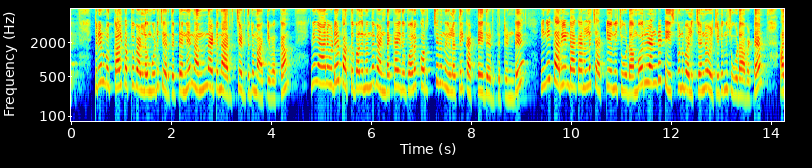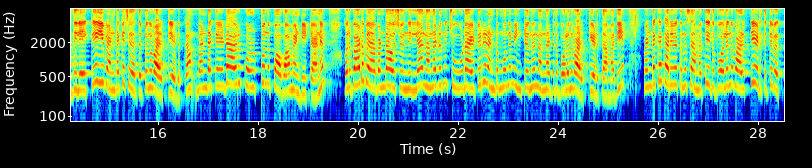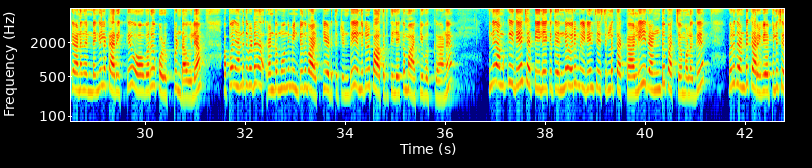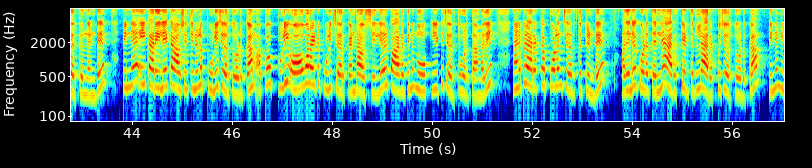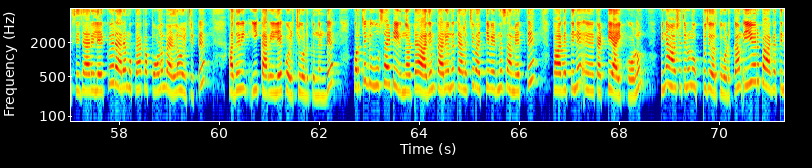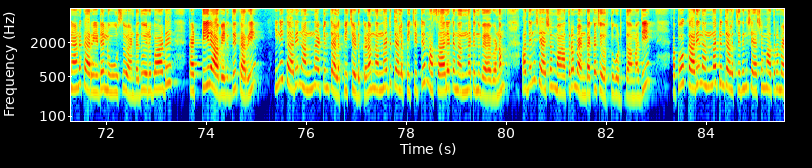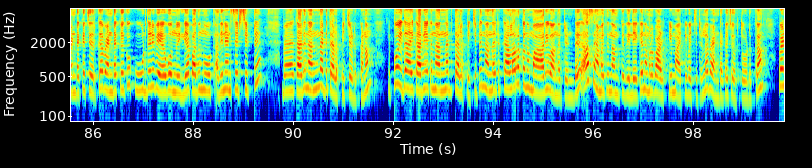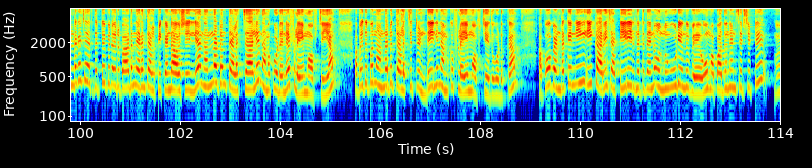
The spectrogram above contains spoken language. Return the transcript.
പിന്നെ ഒരു മുക്കാൽ കപ്പ് വെള്ളവും കൂടി ചേർത്തിട്ട് തന്നെ നന്നായിട്ടൊന്ന് അരച്ചെടുത്തിട്ട് മാറ്റി വെക്കാം. ഇനി ഞാനിവിടെ ഒരു പത്ത് പതിനൊന്ന് വെണ്ടക്ക ഇതുപോലെ കുറച്ചൊരു നീളത്തിൽ കട്ട് ചെയ്തെടുത്തിട്ടുണ്ട്. ഇനി കറി ഉണ്ടാക്കാനുള്ള ചട്ടി ഒന്ന് ചൂടാകുമ്പോൾ ഒരു രണ്ട് ടീസ്പൂൺ വെളിച്ചെണ്ണ ഒഴിച്ചിട്ടൊന്ന് ചൂടാവട്ടെ. അതിലേക്ക് ഈ വെണ്ടക്ക ചേർത്തിട്ടൊന്ന് വഴറ്റിയെടുക്കാം. വെണ്ടക്കയുടെ ആ ഒരു കൊഴുപ്പൊന്ന് പോവാൻ വേണ്ടിയിട്ടാണ്. ഒരുപാട് വേവേണ്ട ആവശ്യമൊന്നുമില്ല. നന്നായിട്ടൊന്ന് ചൂടായിട്ടൊരു രണ്ട് മൂന്ന് മിനിറ്റ് ഒന്ന് നന്നായിട്ട് ഇതുപോലെ ഒന്ന് വഴറ്റിയെടുത്താൽ മതി. വെണ്ടക്ക കറി വെക്കുന്ന സമയത്ത് ഇതുപോലെ ഒന്ന് വഴറ്റിയെടുത്തിട്ട് വെക്കുകയാണെന്നുണ്ടെങ്കിൽ കറിക്ക് ഓവർ കൊഴുപ്പുണ്ടാവില്ല അപ്പോൾ ഞാനിതിവിടെ രണ്ട് മൂന്ന് മിനിറ്റ് ഒന്ന് വഴറ്റിയെടുത്തിട്ടുണ്ട്. എന്നിട്ടൊരു പാത്രത്തിലേക്ക് മാറ്റി വെക്കുകയാണ്. ഇനി നമുക്ക് ഇതേ ചട്ടിയിലേക്ക് തന്നെ ഒരു മീഡിയം സൈസിലുള്ള തക്കാളി രണ്ട് പച്ചമുളക് ഒരു തണ്ട് കറിവേപ്പില ചേർക്കുന്നുണ്ട്. പിന്നെ ഈ കറിയിലേക്ക് ആവശ്യത്തിനുള്ള പുളി ചേർത്ത് കൊടുക്കാം. അപ്പോൾ പുളി ഓവറായിട്ട് പുളി ചേർക്കേണ്ട ആവശ്യമില്ല. ഒരു പാകത്തിന് നോക്കിയിട്ട് ചേർത്ത് കൊടുത്താൽ മതി. ഞാനിപ്പോൾ അരക്കപ്പോളം ചേർത്തിട്ടുണ്ട്. അതിന്റെ കൂടെ തന്നെ അരച്ചെടുത്തിട്ടുള്ള അരപ്പ് ചേർത്ത് കൊടുക്കാം. പിന്നെ മിക്സി ജാറിലേക്ക് ഒരു അര മുക്കാൽ കപ്പോളം വെള്ളം ഒഴിച്ചിട്ട് അത് ഈ കറിയിലേക്ക് ഒഴിച്ചു കൊടുക്കുന്നുണ്ട്. കുറച്ച് ലൂസായിട്ട് ഇരുന്നോട്ടെ. ആദ്യം കറി ഒന്ന് തിളച്ച് വറ്റി വരുന്ന സമയത്ത് പാകത്തിന് കട്ടിയായിക്കോളും. പിന്നെ ആവശ്യത്തിനുള്ള ഉപ്പ് ചേർത്ത് കൊടുക്കാം. ഈ ഒരു പാകത്തിനാണ് കറിയുടെ ലൂസ് വേണ്ടത്. ഒരുപാട് കട്ടിയിലാവരുത് കറി. ഇനി കറി നന്നായിട്ടും തിളപ്പിച്ചെടുക്കണം. നന്നായിട്ട് തിളപ്പിച്ചിട്ട് മസാലയൊക്കെ നന്നായിട്ടൊന്ന് വേവണം. അതിന് ശേഷം മാത്രം വെണ്ടക്ക ചേർത്ത് കൊടുത്താൽ മതി. അപ്പോൾ കറി നന്നായിട്ടും തിളച്ചതിന് ശേഷം മാത്രം വെണ്ടക്ക ചേർക്കുക. വെണ്ടക്കയ്ക്ക് കൂടുതൽ വേവൊന്നുമില്ല. അപ്പോൾ അത് നോക്കി അതിനനുസരിച്ചിട്ട് കറി നന്നായിട്ട് തിളപ്പിച്ചെടുക്കണം. ഇപ്പോൾ ഇതായി കറിയൊക്കെ നന്നായിട്ട് തിളപ്പിച്ചിട്ട് നന്നായിട്ട് കളറൊക്കെ ഒന്ന് മാറി വന്നിട്ടുണ്ട്. ആ സമയത്ത് നമുക്കിതിലേക്ക് നമ്മൾ വഴറ്റി മാറ്റി വെച്ചിട്ടുള്ള വെണ്ടക്ക ചേർത്ത് കൊടുക്കാം. വെണ്ടക്ക ചേർത്തിട്ട് പിന്നെ ഒരുപാട് നേരം തിളപ്പിക്കേണ്ട ആവശ്യമില്ല. നന്നായിട്ടൊന്ന് തിളച്ചാൽ നമുക്ക് ഉടനെ ഫ്ലെയിം ഓഫ് ചെയ്യാം. അപ്പോൾ ഇതിപ്പോൾ നന്നായിട്ട് തിളച്ചിട്ടുണ്ട്. ഇനി നമുക്ക് ഫ്ലെയിം ഓഫ് ചെയ്ത് കൊടുക്കാം. അപ്പോൾ വെണ്ടക്കഞ്ഞി ഈ കറി ചട്ടിയിൽ ഇരുന്നിട്ട് തന്നെ ഒന്നുകൂടി ഒന്ന് വേവും. അപ്പോൾ അതിനനുസരിച്ചിട്ട്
